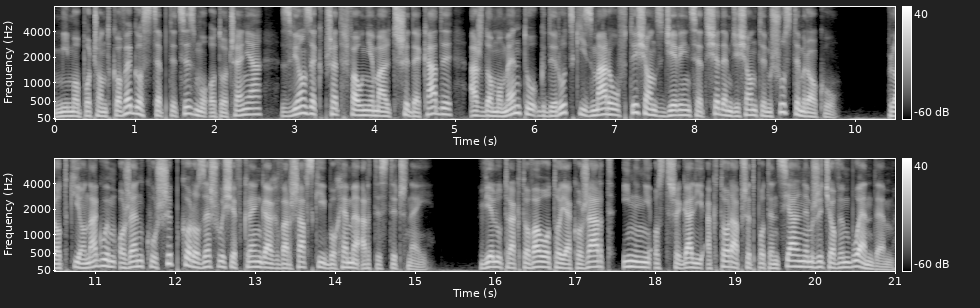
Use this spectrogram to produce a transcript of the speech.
Mimo początkowego sceptycyzmu otoczenia, związek przetrwał niemal trzy dekady, aż do momentu, gdy Rudzki zmarł w 1976 roku. Plotki o nagłym orzenku szybko rozeszły się w kręgach warszawskiej bohemy artystycznej. Wielu traktowało to jako żart, inni ostrzegali aktora przed potencjalnym życiowym błędem.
